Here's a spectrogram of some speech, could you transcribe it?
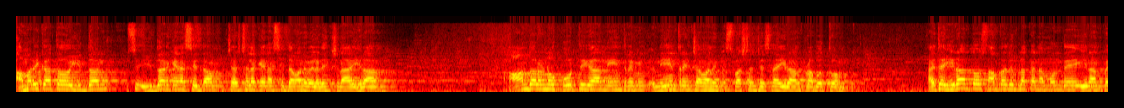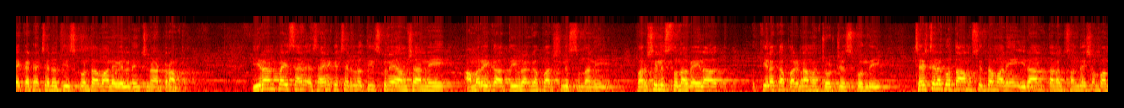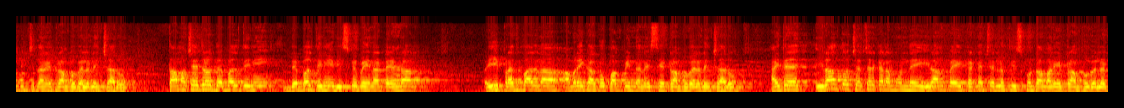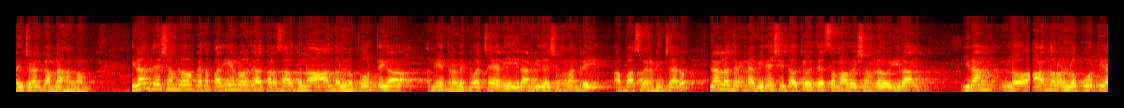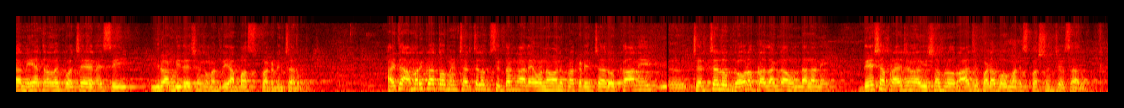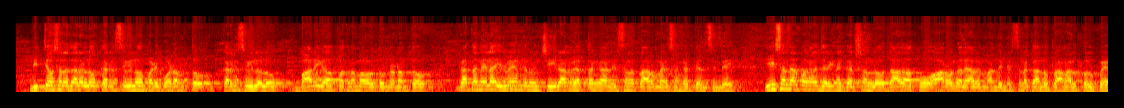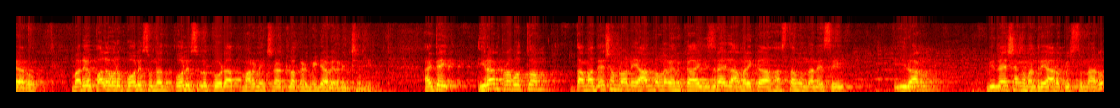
అమెరికాతో యుద్ధం యుద్ధానికైనా సిద్ధం చర్చలకైనా సిద్ధం అని వెల్లడించిన ఇరాన్ ఆందోళనను పూర్తిగా నియంత్రి నియంత్రించామని స్పష్టం చేసిన ఇరాన్ ప్రభుత్వం. అయితే ఇరాన్తో సంప్రదింపుల కన్నా ముందే ఇరాన్పై కఠిన చర్యలు తీసుకుంటామని వెల్లడించిన ట్రంప్. ఇరాన్పై సై- సైనిక చర్యలు తీసుకునే అంశాన్ని అమెరికా తీవ్రంగా పరిశీలిస్తుందని పరిశీలిస్తున్న వేళ కీలక పరిణామం చోటు చేసుకుంది. చర్చలకు తాము సిద్ధమని ఇరాన్ తనకు సందేశం పంపించిందని ట్రంప్ వెల్లడించారు. తమ చేతిలో దెబ్బలు తిని దెబ్బలు తిని విసిగిపోయిన టెహ్రాన్ ఈ ప్రతిపాదన అమెరికాకు పంపిందనేసి ట్రంప్ వెల్లడించారు. అయితే ఇరాన్తో చర్చల కన్నా ముందే ఇరాన్పై కఠిన చర్యలు తీసుకుంటామని ట్రంప్ వెల్లడించడం గమనార్హం. ఇరాన్ దేశంలో గత పదిహేను రోజులుగా కొనసాగుతున్న ఆందోళనలు పూర్తిగా నియంత్రణలోకి వచ్చాయని ఇరాన్ విదేశాంగ మంత్రి అబ్బాస్ వెల్లడించారు. ఇరాన్లో జరిగిన విదేశీ దౌత్యవేత్త సమావేశంలో ఇరాన్ ఇరాన్లో ఆందోళనలు పూర్తిగా నియంత్రణలోకి వచ్చాయనేసి ఇరాన్ విదేశాంగ మంత్రి అబ్బాస్ ప్రకటించారు. అయితే అమెరికాతో మేము చర్చలకు సిద్ధంగానే ఉన్నామని ప్రకటించారు. కానీ చర్చలు గౌరవప్రదంగా ఉండాలని దేశ ప్రయోజనాల విషయంలో రాజీ పడబోమని స్పష్టం చేశారు. నిత్యావసర ధరలు కరెన్సీ విలువ పడిపోవడంతో కరెన్సీ విలువలు భారీగా పతనమవుతుండడంతో గత నెల ఇరవై ఎనిమిది నుంచి ఇరాన్ వ్యాప్తంగా నిరసన ప్రారంభమైన సంగతి తెలిసిందే. ఈ సందర్భంగా జరిగిన ఘర్షణలో దాదాపు ఆరు వందల యాభై మంది నిరసనకారులు ప్రాణాలు కోల్పోయారు. మరియు పలువురు పోలీసు ఉన్న పోలీసులు కూడా మరణించినట్లు అక్కడ మీడియా వెల్లడించింది. అయితే ఇరాన్ ప్రభుత్వం తమ దేశంలోని ఆందోళన వెనుక ఇజ్రాయెల్ అమెరికా హస్తం ఉందనేసి ఇరాన్ విదేశాంగ మంత్రి ఆరోపిస్తున్నారు.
